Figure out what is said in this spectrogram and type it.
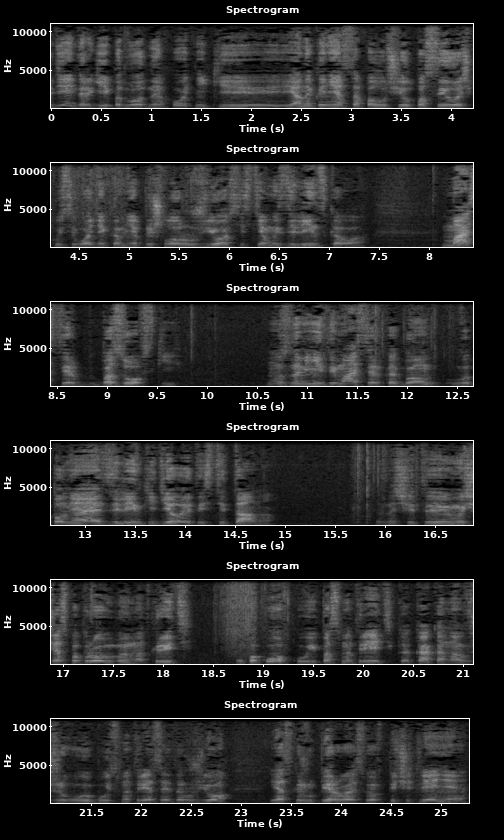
день, дорогие подводные охотники! Я наконец-то получил посылочку. Сегодня ко мне пришло ружье системы Зелинского. Мастер Базовский. Ну, знаменитый мастер, как бы он выполняет зелинки, делает из титана. Значит, э, мы сейчас попробуем открыть упаковку и посмотреть, как она вживую будет смотреться, это ружье. Я скажу первое свое впечатление.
